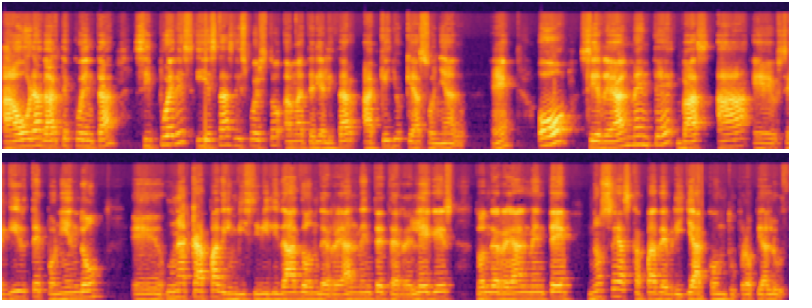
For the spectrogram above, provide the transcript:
ahora darte cuenta si puedes y estás dispuesto a materializar aquello que has soñado, ¿eh? o si realmente vas a seguirte poniendo una capa de invisibilidad donde realmente te relegues, donde realmente no seas capaz de brillar con tu propia luz.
